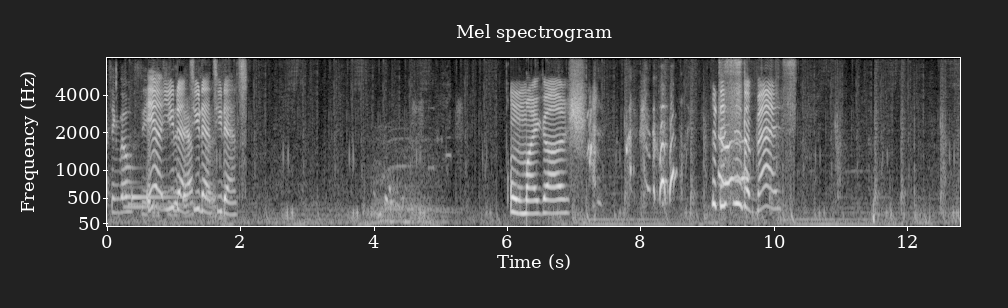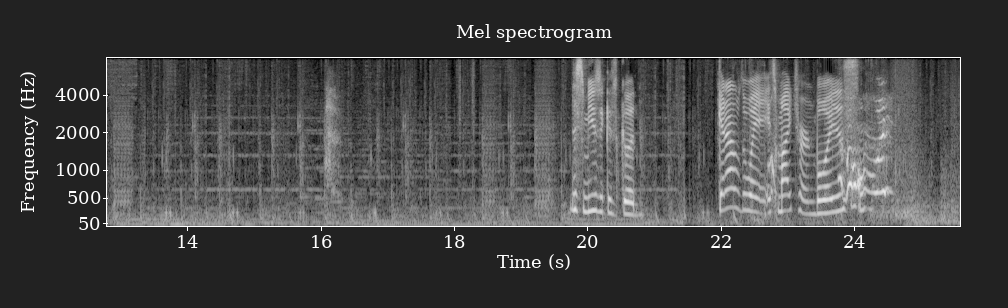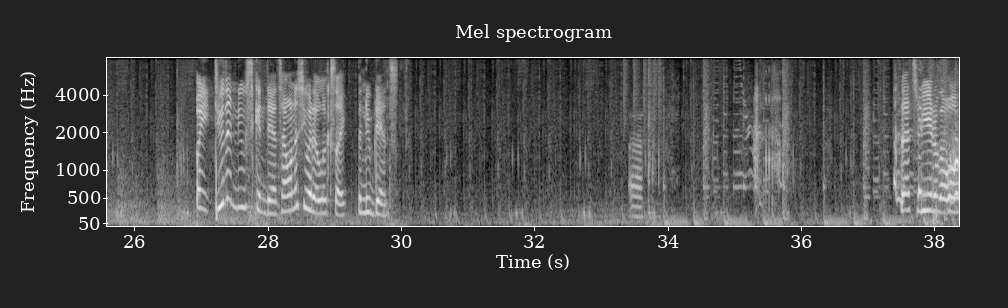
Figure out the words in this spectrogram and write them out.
dancing though? See, Yeah, see you the dance, you dance, you dance. Oh my gosh. this is the best. This music is good. Get out of the way. It's my turn, boys. Oh my! Wait, do the new skin dance. I want to see what it looks like. The noob dance. Uh, That's beautiful.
